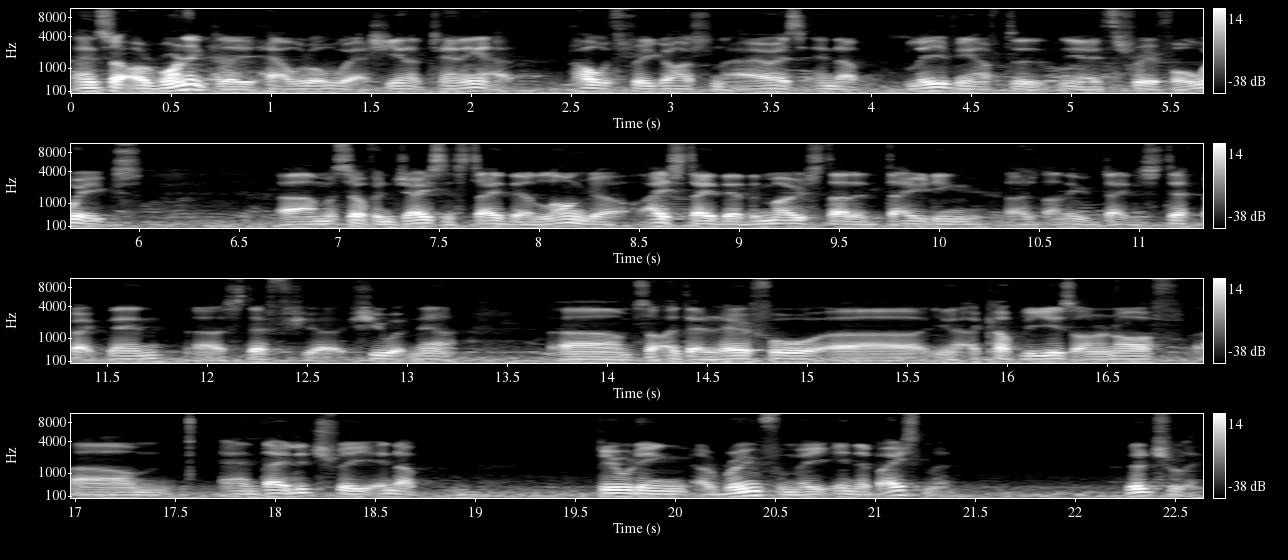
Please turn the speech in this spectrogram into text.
and so, ironically, how it all actually ended up turning out. The whole three guys from the AIS end up leaving after you know three or four weeks. Uh, myself and Jason stayed there longer. I stayed there the most. Started dating. I I think I dated Steph back then. Uh, Steph Shewitt now. Um, so I dated her for uh, you know a couple of years on and off, um, and they literally end up building a room for me in the basement. Literally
